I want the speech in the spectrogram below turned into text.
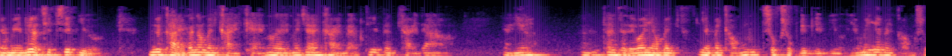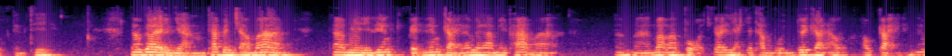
ยังมีเลือดซิบๆอยู่เนื้อไข่ก็ต้องเป็นไข่แข็งเลย ไม่ใช่ไข่แบบที่เป็นไข่ดาว อย่างนี้ท่านแสดงว่ายังเป็นยังเป็นของสุกสุกดิบๆอยู่ ยังไม่ใช่เป็นของสุกเต็มที่ แล้วก็อีกอย่างถ้าเป็นชาวบ้านถ้ามีเลี้ยงเป็ดเลี้ยงไก่แล้วเวลามีพระมามามามาโปรดก็อยากจะทำบุญด้วยการเอาเอาไก่หรือ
